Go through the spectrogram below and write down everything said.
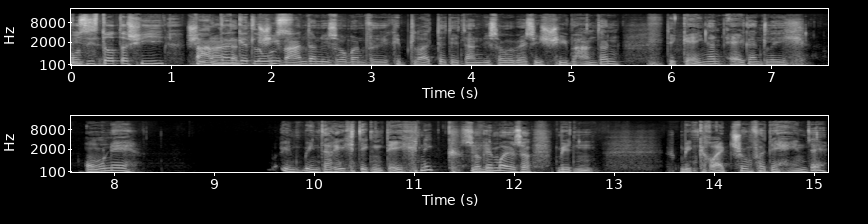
Was ist da der Ski? Wandern geht los? Skiwandern, ich sage es gibt Leute, die dann, ich sage, weil es ist Skiwandern, die gehen eigentlich ohne, in, in der richtigen Technik, sage mhm. ich mal, also mit, dem, mit Kreuzung vor die Hände,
